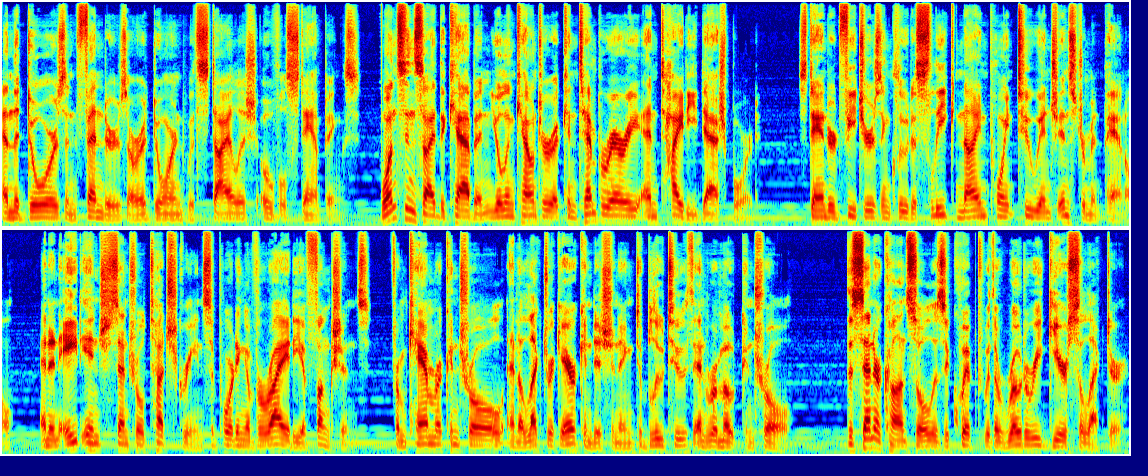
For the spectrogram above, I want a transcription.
and the doors and fenders are adorned with stylish oval stampings. Once inside the cabin, you'll encounter a contemporary and tidy dashboard. Standard features include a sleek 9.2-inch instrument panel and an 8-inch central touchscreen supporting a variety of functions, from camera control and electric air conditioning to Bluetooth and remote control. The center console is equipped with a rotary gear selector,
